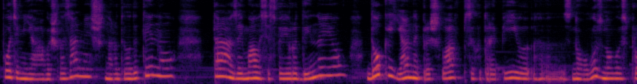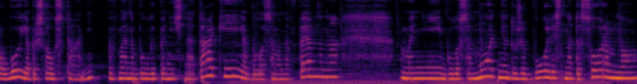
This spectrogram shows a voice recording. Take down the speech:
Потім я вийшла заміж, народила дитину та займалася своєю родиною, доки я не прийшла в психотерапію е, знову, з новою спробою. Я прийшла у стані. В мене були панічні атаки, я була самонавпевнена. Мені було самотньо, дуже болісно та соромно.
